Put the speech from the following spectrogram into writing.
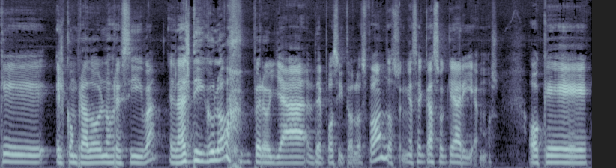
que el comprador no reciba el artículo, pero ya depositó los fondos. En ese caso, ¿qué haríamos? O que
